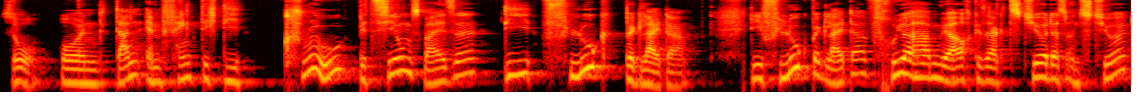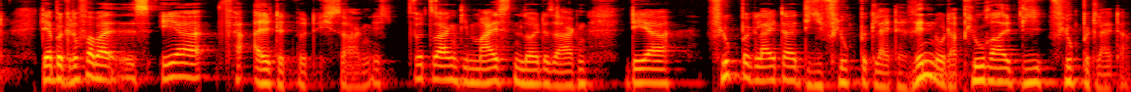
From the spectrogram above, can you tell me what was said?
So, und dann empfängt dich die Crew bzw. die Flugbegleiter. Die Flugbegleiter, früher haben wir auch gesagt Stewardess und Steward. Der Begriff aber ist eher veraltet, würde ich sagen. Ich würde sagen, die meisten Leute sagen der Flugbegleiter, die Flugbegleiterin oder plural die Flugbegleiter.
